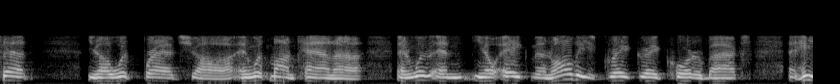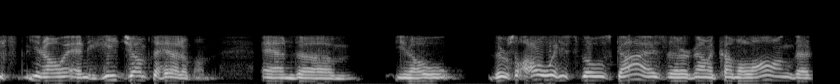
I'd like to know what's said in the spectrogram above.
set you know, with Bradshaw and with Montana and with and you know Aikman, all these great great quarterbacks, and he you know and he jumped ahead of them, and um, you know there's always those guys that are going to come along that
